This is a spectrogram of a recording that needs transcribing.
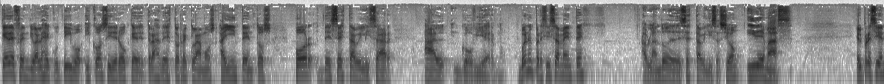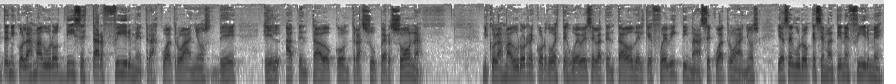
que defendió al Ejecutivo y consideró que detrás de estos reclamos hay intentos por desestabilizar al gobierno. Bueno, y precisamente hablando de desestabilización y demás, el presidente Nicolás Maduro dice estar firme tras cuatro años de el atentado contra su persona. Nicolás Maduro recordó este jueves el atentado del que fue víctima hace cuatro años y aseguró que se mantiene firme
